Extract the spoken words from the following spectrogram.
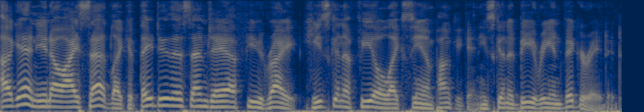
again, you know, I said like if they do this MJF feud right, he's gonna feel like CM Punk again. He's gonna be reinvigorated.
